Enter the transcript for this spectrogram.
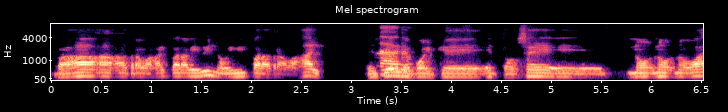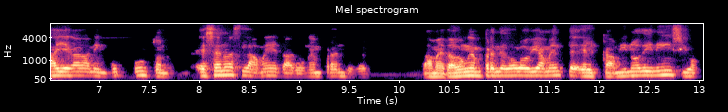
vas a, trabajar para vivir, no vivir para trabajar. ¿Entiendes? Porque entonces eh, no, no, no vas a llegar a ningún punto. Esa no es la meta de un emprendedor. La meta de un emprendedor, obviamente, el camino de inicio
